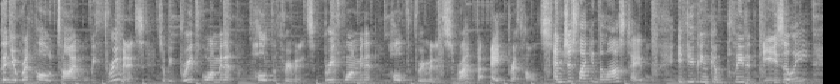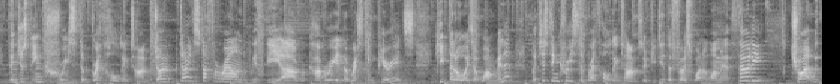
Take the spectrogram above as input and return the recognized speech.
then your breath hold time will be three minutes. So we breathe for one minute, hold for three minutes. Breathe for one minute, hold for three minutes, right? For eight breath holds. And just like in the last table, if you can complete it easily, then just increase the breath holding time. Don't, don't stuff around with the uh, recovery and the resting periods. Keep that always at one minute, but just increase the breath holding time. So if you did the first one at one minute 30, try it with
